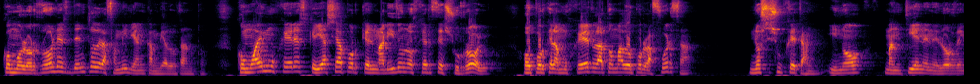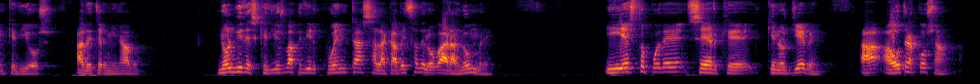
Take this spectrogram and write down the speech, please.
como los roles dentro de la familia han cambiado tanto. Como hay mujeres que ya sea porque el marido no ejerce su rol o porque la mujer la ha tomado por la fuerza, no se sujetan y no mantienen el orden que Dios ha determinado. No olvides que Dios va a pedir cuentas a la cabeza del hogar, al hombre. Y esto puede ser que, nos lleve a, otra cosa,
